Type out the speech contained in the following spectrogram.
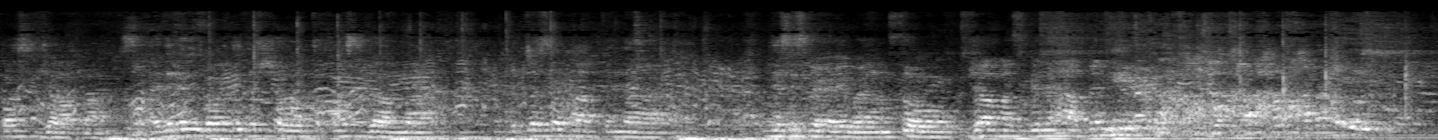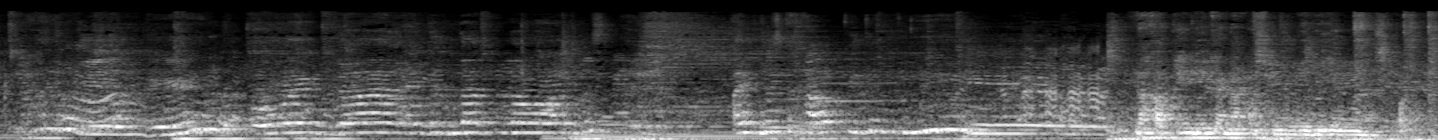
cause drama. So I didn't go into the show to cause drama. It just so happened that this is where I went, so drama's gonna happen here. oh my god, I did not know. I'm just, I'm just happy to be here. Nakapili ka na kasi yung bibigyan mo ng spot.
